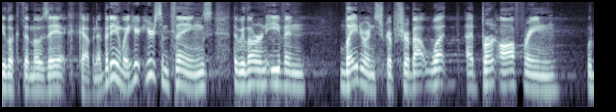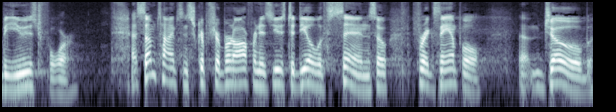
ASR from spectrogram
you look at the Mosaic covenant. But anyway, here, here's some things that we learn even later in Scripture about what a burnt offering would be used for. Uh, sometimes in Scripture, burnt offering is used to deal with sin. So, for example, um, Job,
